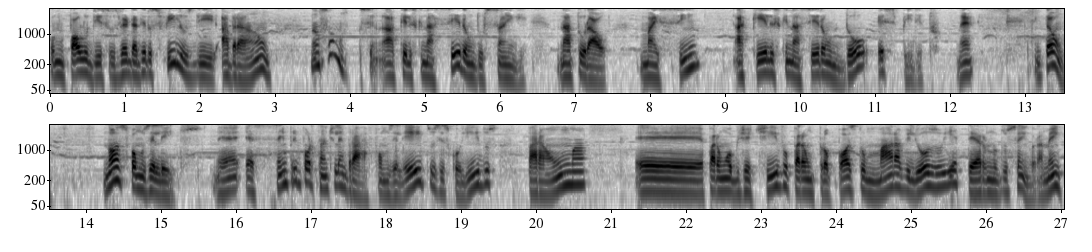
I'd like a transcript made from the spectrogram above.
como Paulo disse, os verdadeiros filhos de Abraão não são aqueles que nasceram do sangue natural, mas sim aqueles que nasceram do Espírito, né? Então, nós fomos eleitos, né, é sempre importante lembrar: fomos eleitos, escolhidos para uma é, para um objetivo, para um propósito maravilhoso e eterno do Senhor. Amém?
